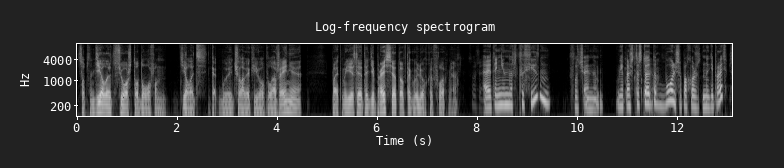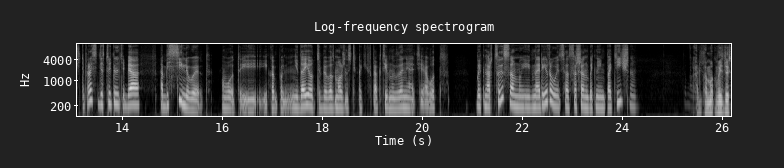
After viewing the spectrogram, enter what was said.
собственно, делает все, что должен делать как бы человек в его положении. Поэтому если это депрессия, то в такой легкой форме. А это не нарциссизм случайно? Мне кажется, что это больше похоже на депрессию, потому что депрессия действительно тебя обессиливает. Вот, и, и как бы не дает тебе возможности каких-то активных занятий. А вот быть нарциссом и игнорировать, а совершенно быть неэмпатичным. А- мы, здесь,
